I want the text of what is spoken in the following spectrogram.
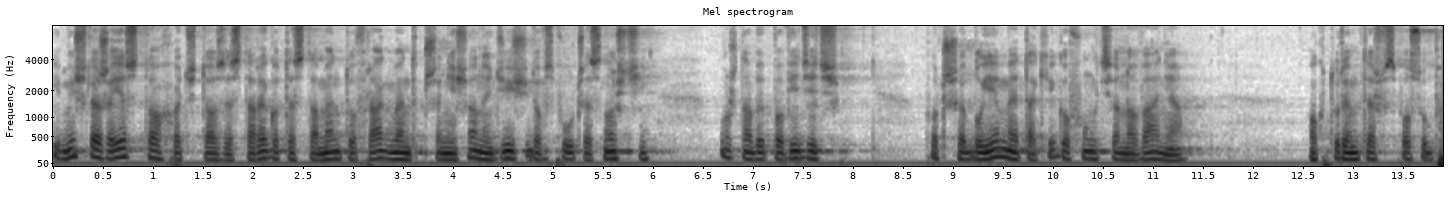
I myślę, że jest to, choć to ze Starego Testamentu fragment przeniesiony dziś do współczesności, można by powiedzieć, potrzebujemy takiego funkcjonowania, o którym też w sposób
